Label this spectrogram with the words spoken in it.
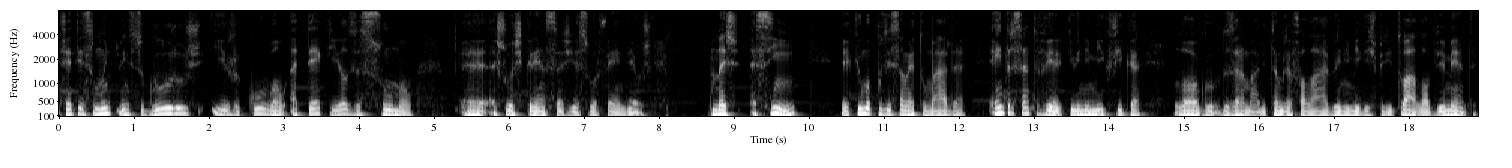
Sentem-se muito inseguros e recuam até que eles assumam uh, as suas crenças e a sua fé em Deus. Mas assim uh, que uma posição é tomada, é interessante ver que o inimigo fica logo desarmado. E estamos a falar do inimigo espiritual, obviamente.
